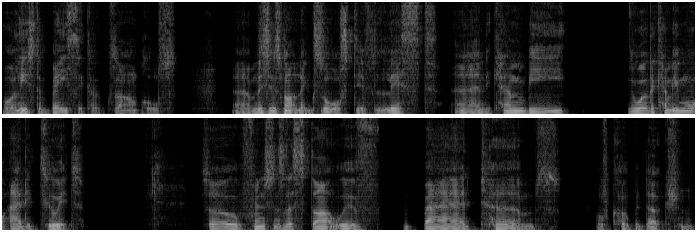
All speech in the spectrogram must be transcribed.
or at least the basic examples. Um, this is not an exhaustive list, and it can be, well, there can be more added to it. So, for instance, let's start with bad terms of co-production.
